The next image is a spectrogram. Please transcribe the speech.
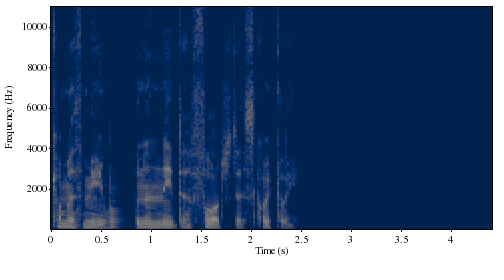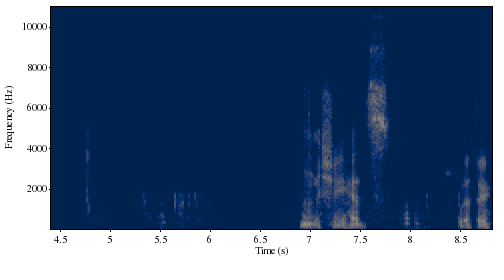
come with me. We're gonna need to forge this quickly. She heads with her.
